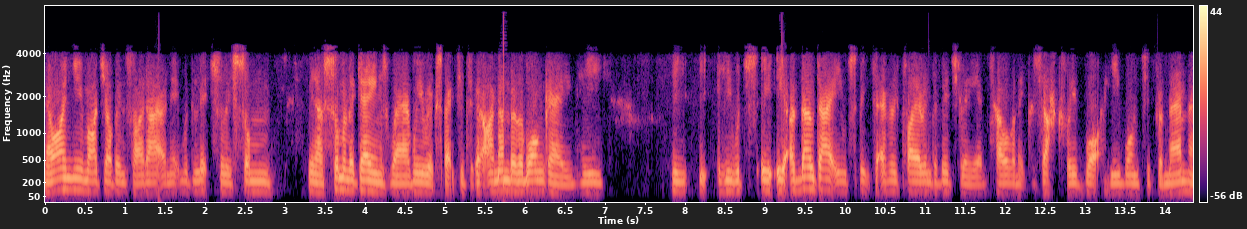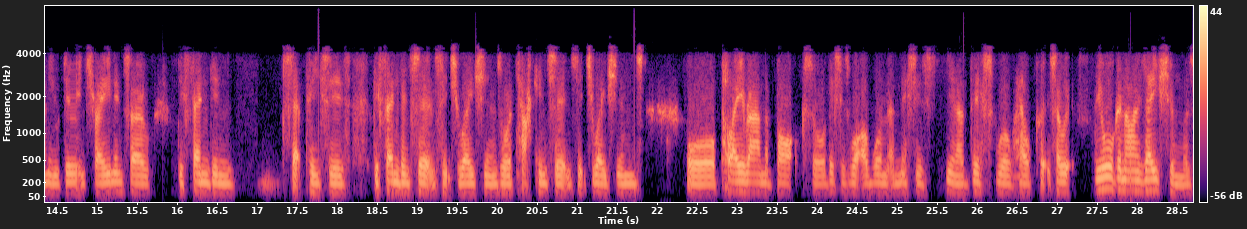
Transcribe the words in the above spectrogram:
Now I knew my job inside out, and it would literally some you know some of the games where we were expected to go. I remember the one game he he, he, would he, he, no doubt he would speak to every player individually and tell them exactly what he wanted from them, and he would do it in training. So defending set pieces, defending certain situations, or attacking certain situations, or play around the box, or this is what I want, and this is you know this will help it. So it, the organisation was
